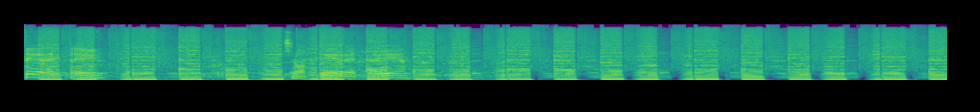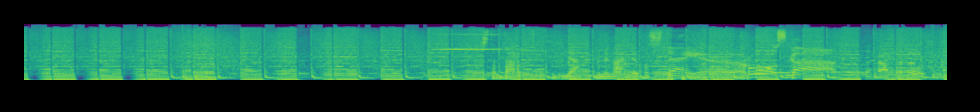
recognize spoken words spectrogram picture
4-3. 4-3. Стандарт для номінальних гостей. Роска! Гра продовжується.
